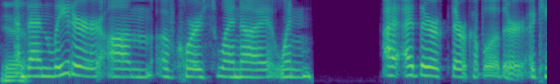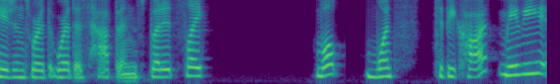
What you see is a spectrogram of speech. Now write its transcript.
Yeah. And then later, um, of course, when uh, when I, I, there there are a couple other occasions where where this happens, but it's like, well, wants to be caught, maybe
